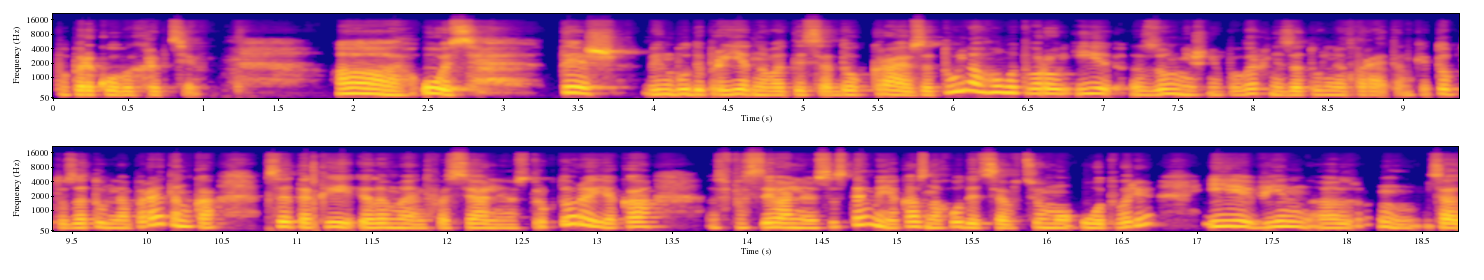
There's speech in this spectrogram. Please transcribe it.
поперекових хребців. А, Ось Теж він буде приєднуватися до краю затульного отвору і зовнішньої поверхні затульної перетинки. Тобто затульна перетинка це такий елемент фасіальної структури, яка фасіальної системи, яка знаходиться в цьому отворі, і він е, ну, ця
